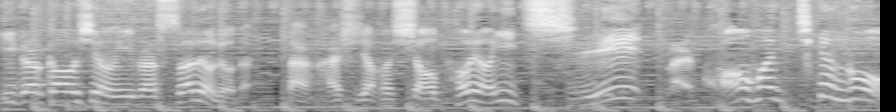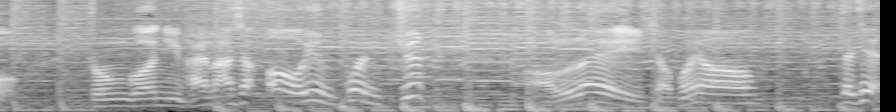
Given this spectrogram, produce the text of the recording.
一边高兴一边酸溜溜的，但还是要和小朋友一起来狂欢庆祝中国女排拿下奥运冠军。好嘞，小朋友，再见。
